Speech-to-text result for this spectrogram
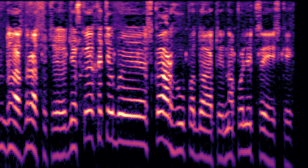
Да, здравствуйте. Девушка, я хотів би скаргу подати на поліцейських.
